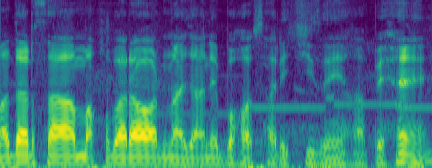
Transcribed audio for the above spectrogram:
मदरसा मकबरा और ना जाने बहुत सारी चीज़ें यहाँ पे हैं।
